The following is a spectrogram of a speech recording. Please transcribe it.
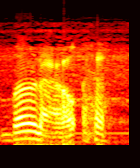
burnout.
